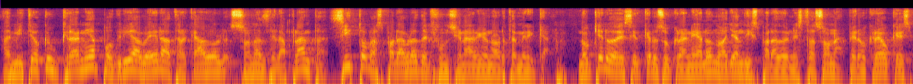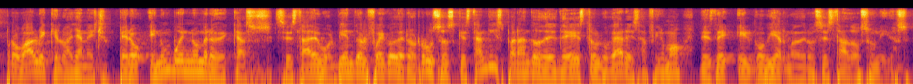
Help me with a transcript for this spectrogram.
admitió que Ucrania podría haber atacado zonas de la planta. Cito las palabras del funcionario norteamericano. No quiero decir que los ucranianos no hayan disparado en esta zona, pero creo que es probable que lo hayan hecho. Pero en un buen número de casos se está devolviendo el fuego de los rusos que están disparando desde estos lugares, afirmó desde el gobierno de los Estados Unidos.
